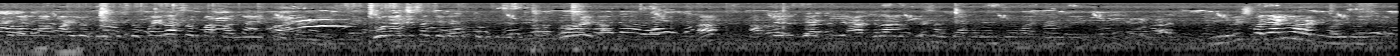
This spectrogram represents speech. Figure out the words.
मुलांना पाहिलं तर पुस्तक पहिला असत मातांनी पालकांनी दोन संख्या बरोबर आहे का आपले विद्यार्थी अकरा अंकी संख्यापर्यंत इंग्लिशमध्ये आणि मराठीमध्ये.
